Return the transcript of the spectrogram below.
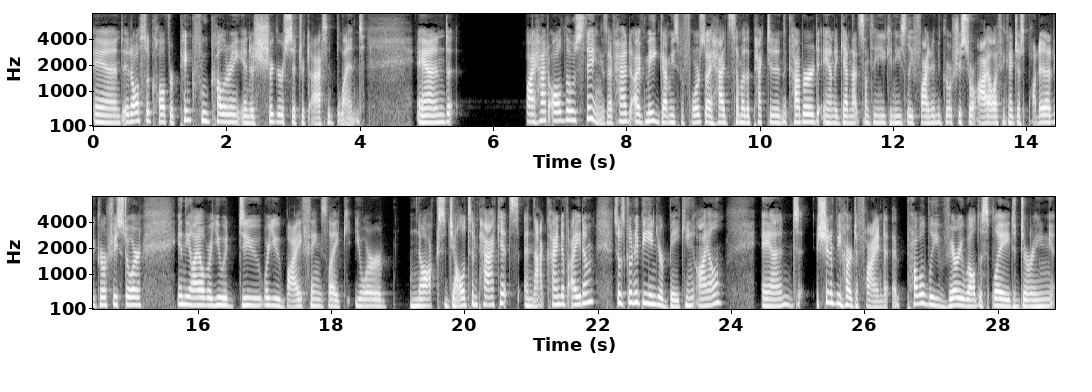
and it also called for pink food coloring in a sugar citric acid blend. And I had all those things. I've had I've made gummies before, so I had some of the pectin in the cupboard. And again, that's something you can easily find in the grocery store aisle. I think I just bought it at a grocery store in the aisle where you would do where you buy things like your Knox gelatin packets and that kind of item. So it's going to be in your baking aisle. And shouldn't be hard to find. Uh, probably very well displayed during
